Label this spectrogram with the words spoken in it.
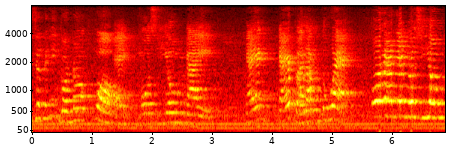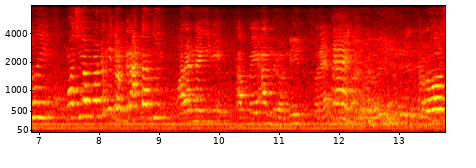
sing disenengi nggon apa? Eh, museum kae. Kae kae barang tuwek. Ora ning museum kuwi. Museum ngono ki nggon keraton ki. Ora nang ini HP Android, ora nang. Terus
